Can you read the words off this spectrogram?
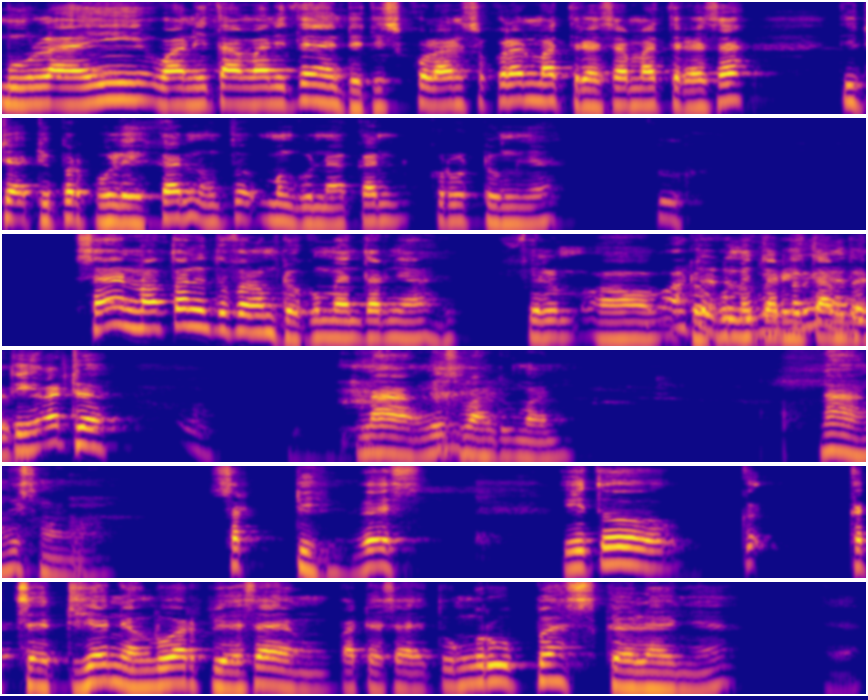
mulai wanita-wanita yang ada di sekolahan-sekolahan madrasah-madrasah tidak diperbolehkan untuk menggunakan kerudungnya. Uh. Saya nonton itu film dokumenternya, film uh, ada dokumenter hitam putih ada. Nangis malu man. Nangis malu. Sedih, wes. Itu ke- kejadian yang luar biasa yang pada saat itu ngerubah segalanya. ya.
